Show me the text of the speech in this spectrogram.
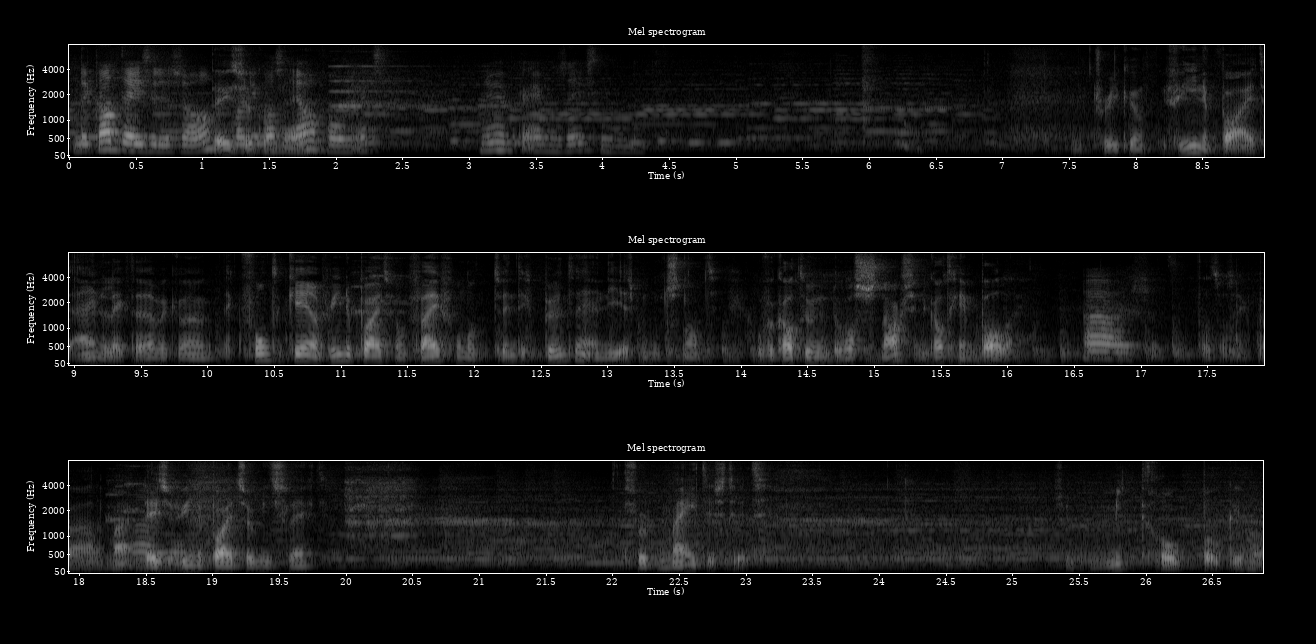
Want ik had deze dus al, Deze maar die was al mooi. 1100. Nu heb ik er een van 1700. Trico. Venepite, eindelijk. Daar heb ik, wel- ik vond een keer een Venepite van 520 punten en die is me ontsnapt. Of ik had toen, er was s'nachts en ik had geen ballen. Oh shit. Dat was echt balen. Maar Oh, deze ja. Venepite is ook niet slecht. Een soort meid is dit. Een soort micro-Pokémon.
